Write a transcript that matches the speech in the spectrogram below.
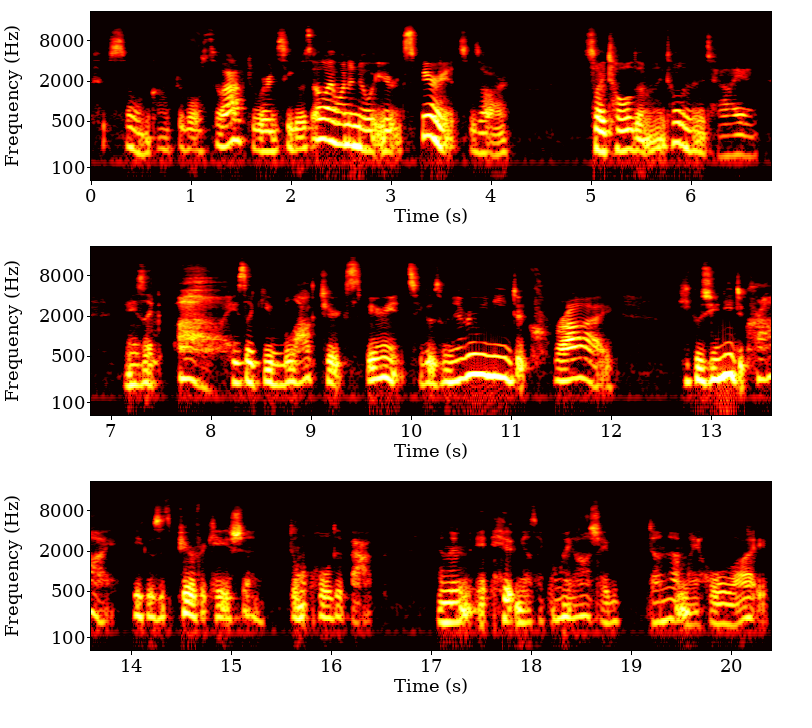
this is so uncomfortable. So afterwards, he goes, Oh, I want to know what your experiences are. So I told him, and I told him in Italian. And he's like, Oh, he's like, You blocked your experience. He goes, Whenever you need to cry, he goes, You need to cry. He goes, It's purification. Don't hold it back. And then it hit me. I was like, Oh my gosh, I've done that my whole life.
